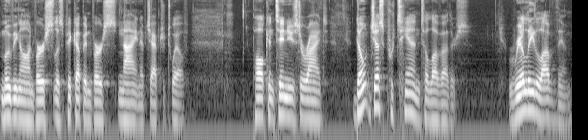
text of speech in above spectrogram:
Moving on, verse, let's pick up in verse 9 of chapter 12. Paul continues to write, Don't just pretend to love others, really love them.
